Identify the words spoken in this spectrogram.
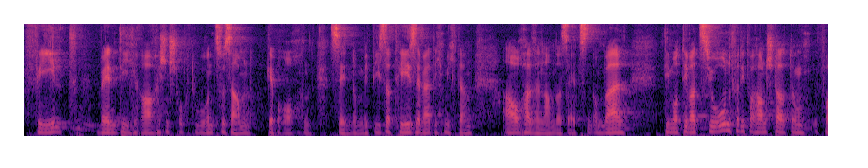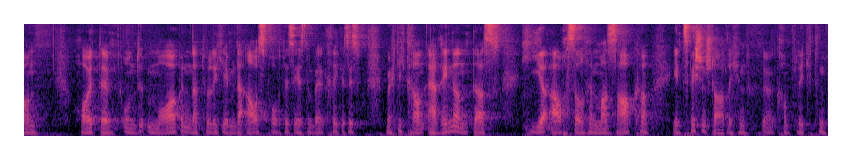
fehlt, wenn die hierarchischen Strukturen zusammengebrochen sind. Und mit dieser These werde ich mich dann auch auseinandersetzen. Und weil die Motivation für die Veranstaltung von heute und morgen natürlich eben der Ausbruch des Ersten Weltkrieges ist, möchte ich daran erinnern, dass hier auch solche Massaker in zwischenstaatlichen äh, Konflikten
